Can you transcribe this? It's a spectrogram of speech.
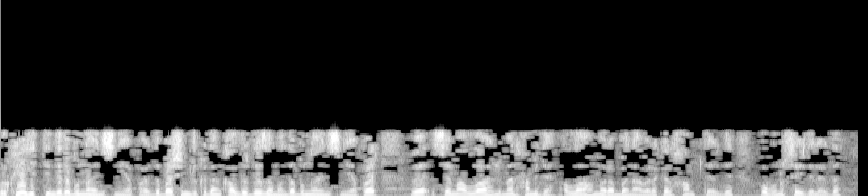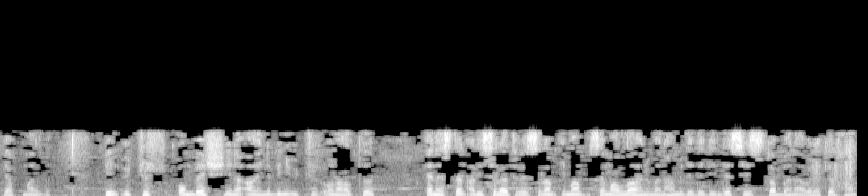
Rukuya gittiğinde de bunun aynısını yapardı. Başını rükudan kaldırdığı zaman da bunun aynısını yapar ve Sema Allahu lümen hamide Allahümme Rabbena ve lekel hamd derdi. O bunu secdelerde yapmazdı. 1315 yine aynı 1316 Enes'ten aleyhissalatü vesselam İmam Semallahu lümen hamide dediğinde siz Rabbena ve lekel hamd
